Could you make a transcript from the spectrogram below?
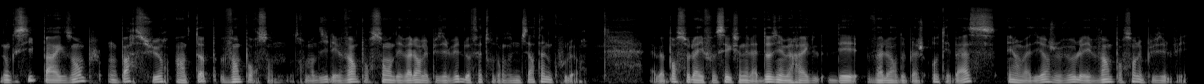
Donc si par exemple on part sur un top 20%, autrement dit les 20% des valeurs les plus élevées doivent être dans une certaine couleur. Eh ben, pour cela il faut sélectionner la deuxième règle des valeurs de plage haute et basse et on va dire je veux les 20% les plus élevés.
